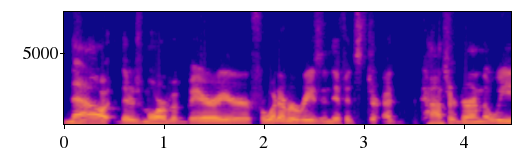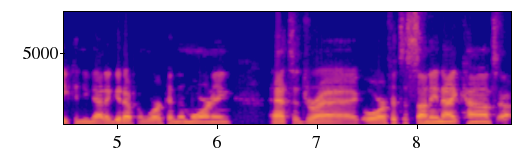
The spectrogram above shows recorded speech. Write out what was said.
now there's more of a barrier for whatever reason. If it's a concert during the week and you got to get up and work in the morning, that's a drag. Or if it's a Sunday night concert,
